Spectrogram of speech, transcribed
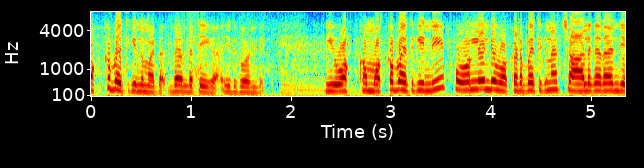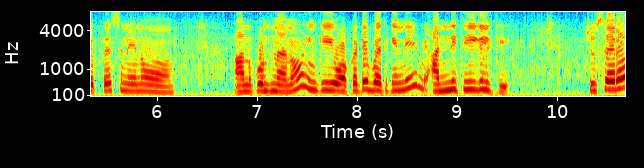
మొక్క బతికింది అన్నమాట దొండతీగ ఇదిగోండి. ఈ ఒక్క మొక్క బతికింది. పోన్లేండి ఒక్కటి బతికినా చాలు కదా అని చెప్పేసి నేను అనుకుంటున్నాను. ఇంక ఈ ఒకటే బతికింది అన్ని తీగలకి. చూసారా?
